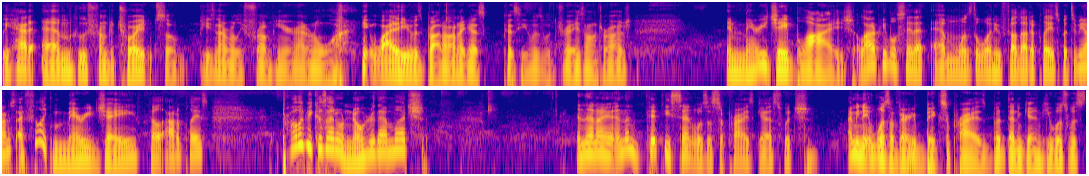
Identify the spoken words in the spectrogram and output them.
we had M, who's from Detroit, so he's not really from here. I don't know why why he was brought on. I guess because he was with Dre's entourage. And Mary J. Blige. A lot of people say that M was the one who felt out of place, but to be honest, I feel like Mary J. felt out of place. Probably because I don't know her that much. And then I and then 50 Cent was a surprise guest, which I mean it was a very big surprise, but then again, he was with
